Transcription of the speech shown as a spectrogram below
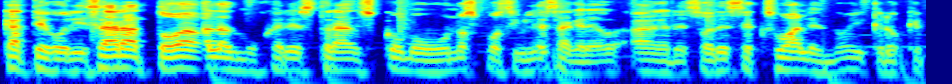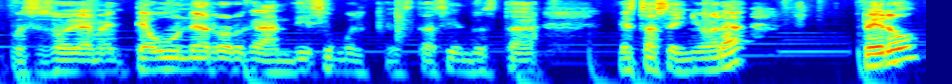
categorizar a todas las mujeres trans como unos posibles agresores sexuales, ¿no? Y creo que pues es obviamente un error grandísimo el que está haciendo esta, esta señora, pero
